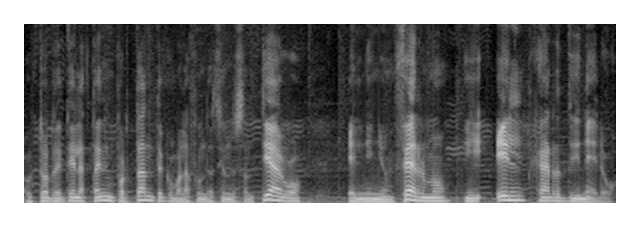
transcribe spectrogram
autor de telas tan importantes como La Fundación de Santiago, El Niño Enfermo y El Jardinero.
